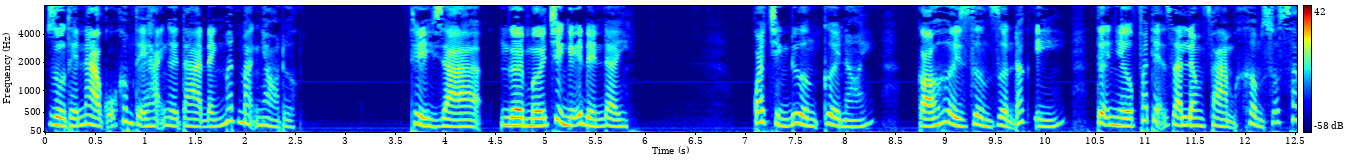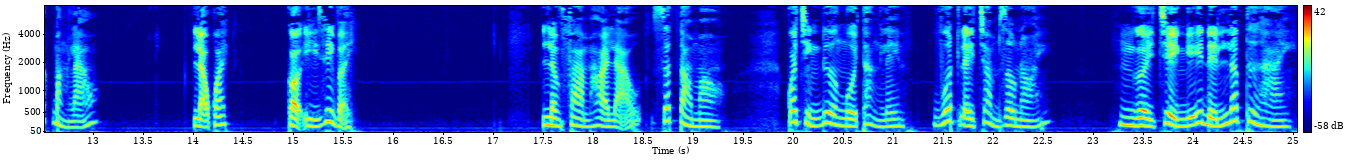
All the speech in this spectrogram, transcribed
Dù thế nào cũng không thể hại người ta đánh mất mạng nhỏ được. Thì ra, người mới chỉ nghĩ đến đây. Quách chính đường cười nói, có hơi dường dường đắc ý, tự nhớ phát hiện ra Lâm Phàm không xuất sắc bằng lão. Lão Quách, có ý gì vậy? Lâm Phàm hỏi lão, rất tò mò. Qua chính đường ngồi thẳng lên, vuốt lấy tròm dâu nói. Người chỉ nghĩ đến lớp thứ hai,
